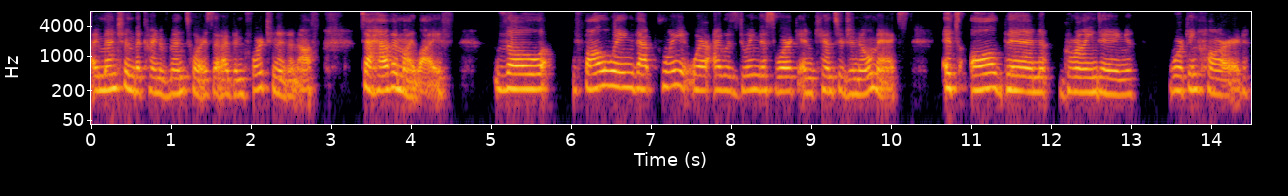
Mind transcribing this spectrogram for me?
I mentioned the kind of mentors that I've been fortunate enough to have in my life. Though, following that point where I was doing this work in cancer genomics, it's all been grinding, working hard.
